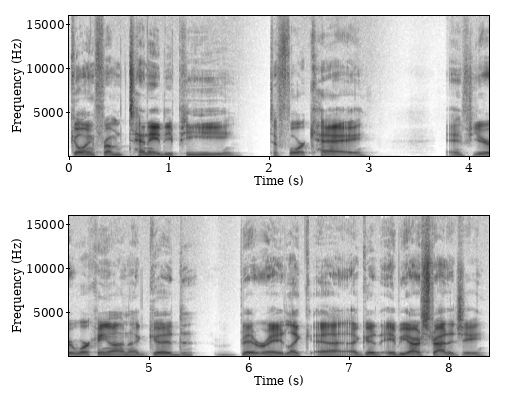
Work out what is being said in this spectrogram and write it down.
going from 1080p to 4K, if you're working on a good bit rate, like a, a good ABR strategy,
